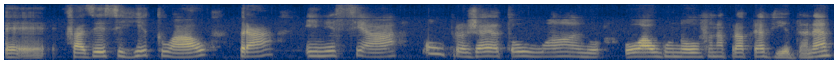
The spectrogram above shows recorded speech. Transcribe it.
é, fazer esse ritual para iniciar ou um projeto, ou um ano, ou algo novo na própria vida, né?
